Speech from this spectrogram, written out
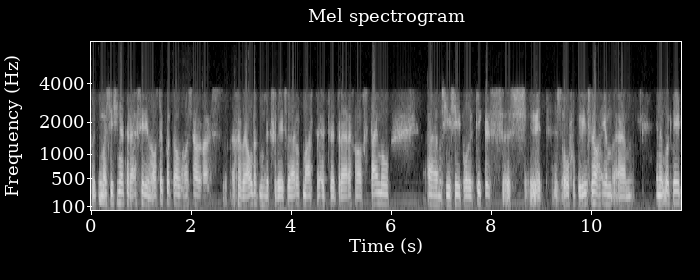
goed maar as jy net reg sê die laaste kwartaal was 'n geweldig moeilik geweest wêreldmarkte het het regtig al gestemel. Ehm um, sy sê politiek is is weet is oor vir die Israel ehm um, en dan ook net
